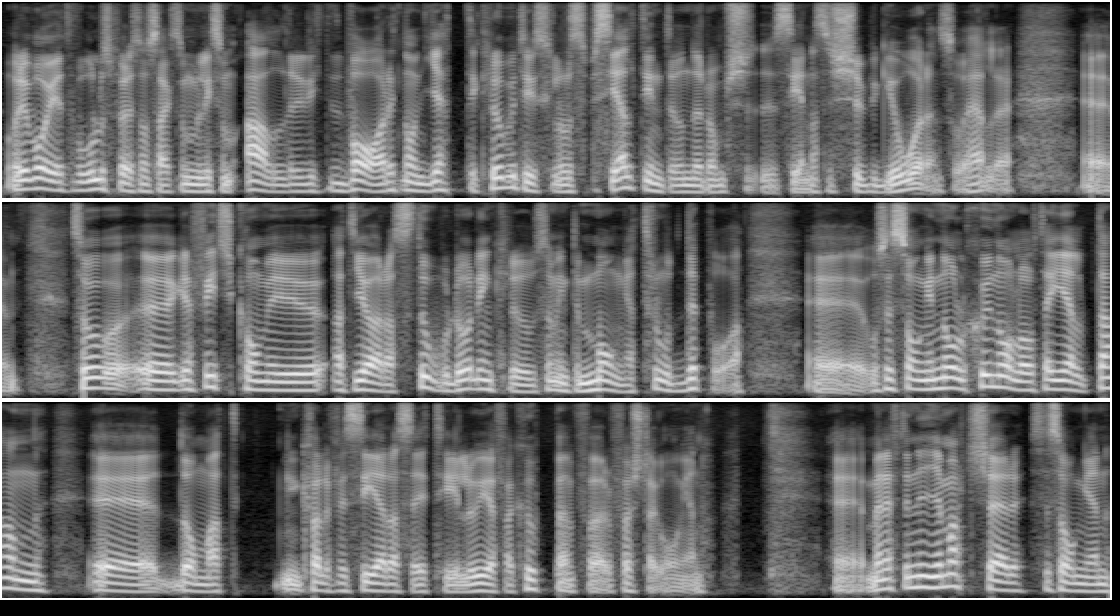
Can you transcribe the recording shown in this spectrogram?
Och det var ju ett Wolfsburg som sagt som liksom aldrig riktigt varit någon jätteklubb i Tyskland och speciellt inte under de senaste 20 åren så heller. Eh, så eh, Grafic kommer ju att göra stordåd i en klubb som inte många trodde på. Eh, och säsongen 07-08 hjälpte han eh, dem att kvalificera sig till Uefa-cupen för första gången. Eh, men efter nio matcher säsongen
